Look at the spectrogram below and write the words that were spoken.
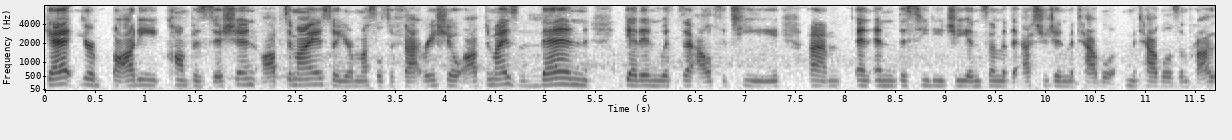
get your body composition optimized, so your muscle to fat ratio optimized, then get in with the alpha T um, and, and the CDG and some of the estrogen metabol- metabolism pro-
